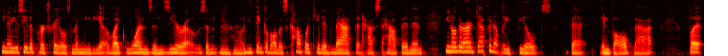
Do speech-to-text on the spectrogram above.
You know, you see the portrayals in the media of like ones and zeros, and mm-hmm. you think of all this complicated math that has to happen. And, you know, there are definitely fields that involve that. But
